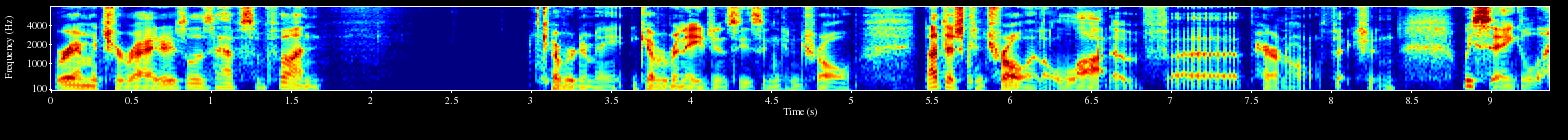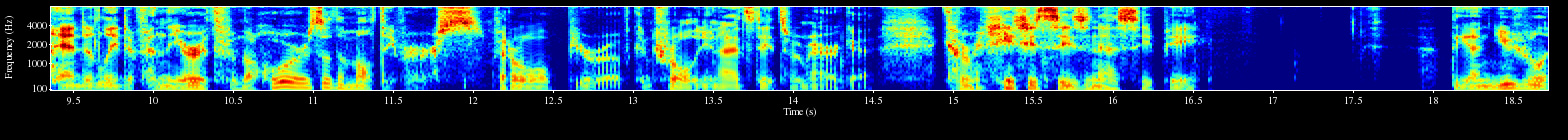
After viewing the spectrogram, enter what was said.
we're amateur writers. Let's have some fun government government agencies in control, not just control in a lot of uh, paranormal fiction. We single-handedly defend the Earth from the horrors of the multiverse. Federal Bureau of Control, United States of America, government agencies and SCP. The unusual,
